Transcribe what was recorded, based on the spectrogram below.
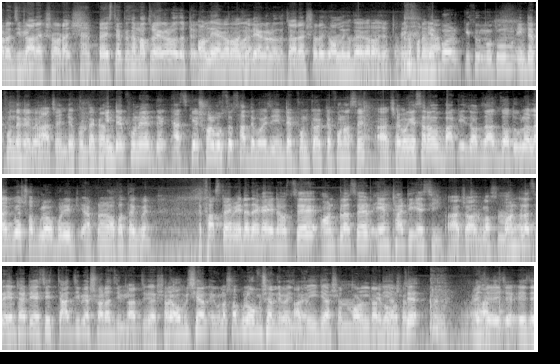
আঠাশ জিবি চার একশো আঠাশ হ্যাঁ প্রাইস থাকতেছে মাত্র এগারো হাজার টাকা। অনলি এগারো হাজার। Only 11,000 টাকা। চার একশো আঠাশ অনলি কিন্তু এগারো হাজার টাকা। এরপরে এরপর কিছু নতুন ইনটেক ফোন দেখাই ভাই। আচ্ছা ইন্ডিয়া ফোন দেখান। ইনটেক ফোনে আজকে সর্বোচ্চ ছাড় দেবো। এই যে ইনটেক ফোন কয়েকটা ফোন আছে। আচ্ছা। এবং এছাড়াও বাকি যত- যতগুলো লাগবে সবগুলোর উপরই আপনার অফার থাকবে। ফার্স্ট টাইম এটা দেখা এটা হচ্ছে OnePlus এর এন থার্টি এসি আচ্ছা OnePlus OnePlus এর এন থার্টি এসি চার জিবি একশো আঠাশ জিবি। চার এটা আঠাশ। অফিসিয়াল এগুলো সবগুলো অফিসিয়াল ডিভাইস আচ্ছা এই যে আসেন মডেলটা নিয়ে আসেন। হচ্ছে এই যে এই যে এই যে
